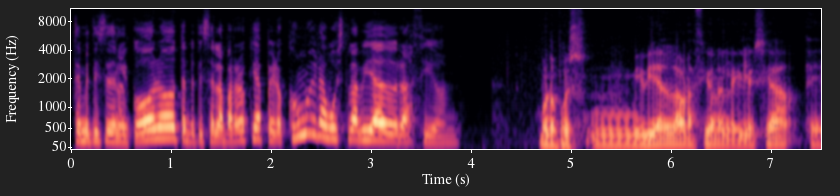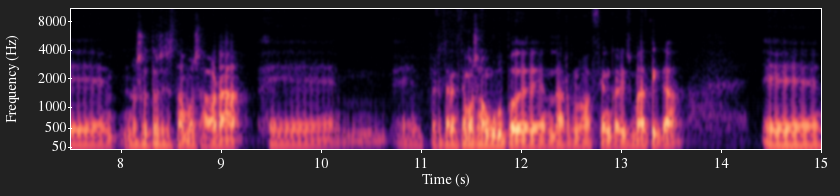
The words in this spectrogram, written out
te metiste en el coro, te metiste en la parroquia, pero ¿cómo era vuestra vida de oración? Bueno, pues mm, mi vida en la oración en la iglesia, eh, nosotros estamos ahora, eh, pertenecemos a un grupo de la renovación carismática, eh,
